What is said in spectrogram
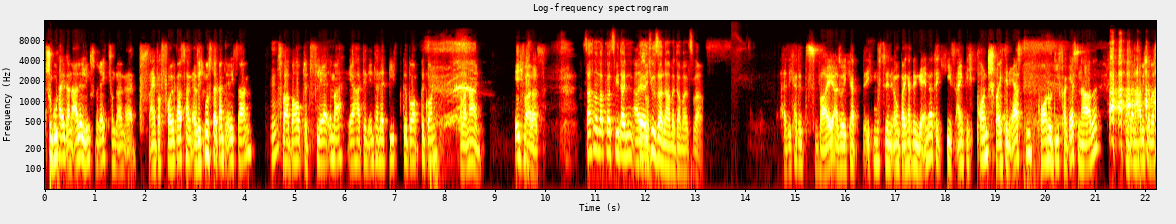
schon gut halt an alle links und rechts und dann äh, einfach Vollgas halt. Also ich muss da ganz ehrlich sagen, hm? Zwar behauptet Flair immer, er hat den Internet-Beef begonnen, aber nein, ich war das. Sag noch mal kurz, wie dein Also- äh, Username damals war. Also ich hatte zwei, also ich habe, ich musste den irgendwann, ich habe den geändert. Ich hieß eigentlich Ponch, weil ich den ersten Porno die vergessen habe. Und dann habe ich aber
